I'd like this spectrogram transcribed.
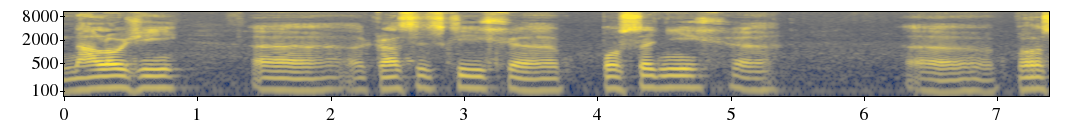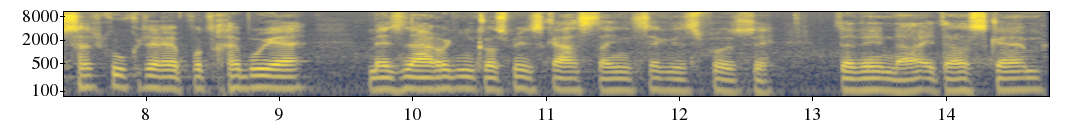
náloží klasických posledních prostředků, které potřebuje Mezinárodní kosmická stanice k dispozici, tedy na italském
